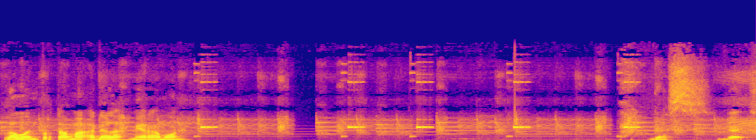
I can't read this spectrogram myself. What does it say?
Lawan pertama adalah Meramon. Gas, guys.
